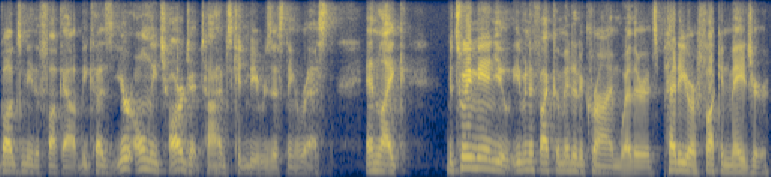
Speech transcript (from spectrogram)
bugs me the fuck out because your only charge at times can be resisting arrest. And like between me and you, even if I committed a crime, whether it's petty or fucking major,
